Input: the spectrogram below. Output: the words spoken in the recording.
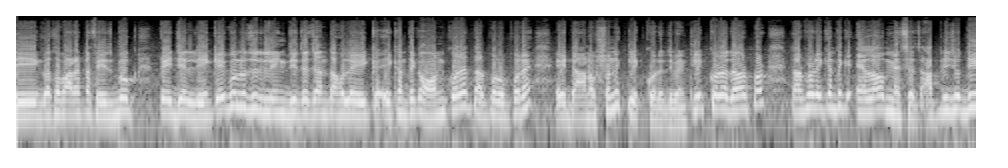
লিঙ্ক অথবা আর একটা ফেসবুক পেজের লিঙ্ক এগুলো যদি লিঙ্ক দিতে চান, তাহলে এখান থেকে অন করে তারপর উপরে এই ডান অপশনে ক্লিক করে দিবেন। ক্লিক করে দেওয়ার পর তারপর এখান থেকে অ্যালাউ মেসেজ আপনি যদি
